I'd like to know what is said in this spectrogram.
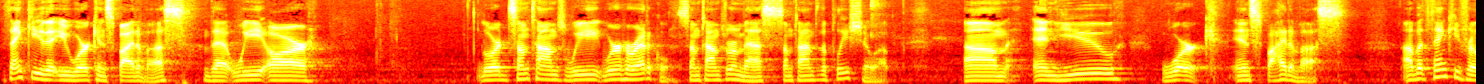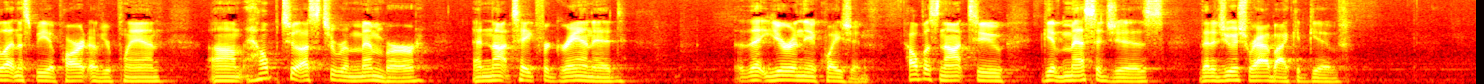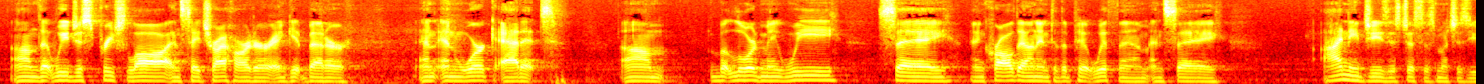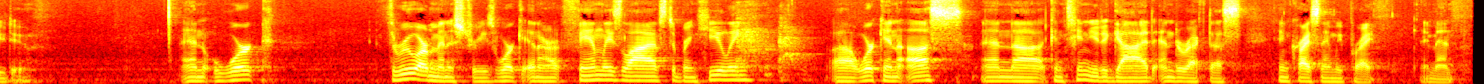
thank you that you work in spite of us, that we are, Lord, sometimes we, we're heretical, sometimes we're a mess, sometimes the police show up. Um, and you work in spite of us. Uh, but thank you for letting us be a part of your plan. Um, help to us to remember and not take for granted that you're in the equation. Help us not to give messages that a Jewish rabbi could give. Um, that we just preach law and say, try harder and get better and, and work at it. Um, but Lord, may we say and crawl down into the pit with them and say, I need Jesus just as much as you do. And work through our ministries, work in our families' lives to bring healing, uh, work in us, and uh, continue to guide and direct us. In Christ's name we pray. Amen.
